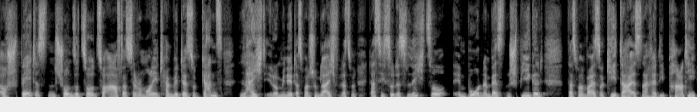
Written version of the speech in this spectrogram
auch spätestens schon so zur, zur After Ceremony Time wird der so ganz leicht illuminiert, dass man schon gleich, dass man, dass sich so das Licht so im Boden am besten spiegelt, dass man weiß, okay, da ist nachher die Party.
